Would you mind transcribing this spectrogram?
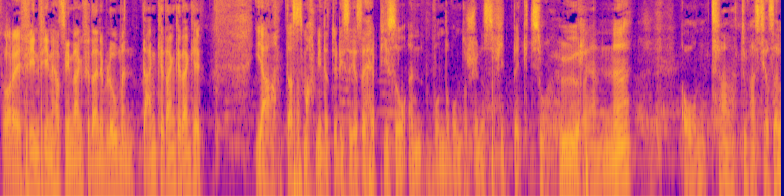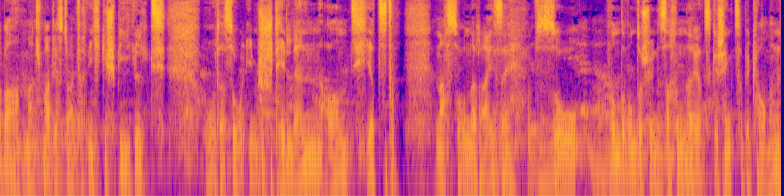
Tore, vielen, vielen herzlichen Dank für deine Blumen. Danke, danke, danke. Ja, das macht mich natürlich sehr, sehr happy, so ein wunder, wunderschönes Feedback zu hören. Und äh, du weißt ja selber, manchmal wirst du einfach nicht gespiegelt oder so im Stillen. Und jetzt nach so einer Reise so wunder wunderschöne Sachen äh, als Geschenk zu bekommen.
